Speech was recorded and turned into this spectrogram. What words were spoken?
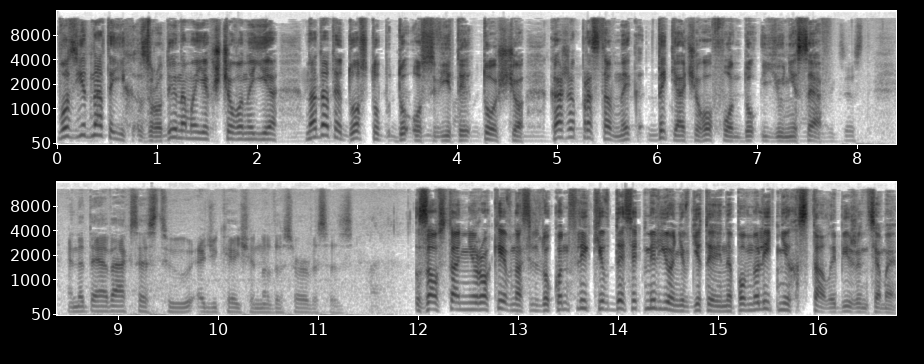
воз'єднати їх з родинами, якщо вони є, надати доступ до освіти тощо, каже представник дитячого фонду ЮНІСЕФ. За останні роки внаслідок конфліктів 10 мільйонів дітей неповнолітніх стали біженцями.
